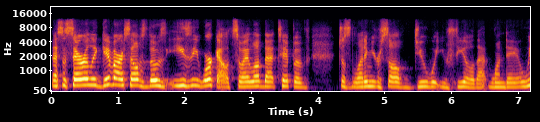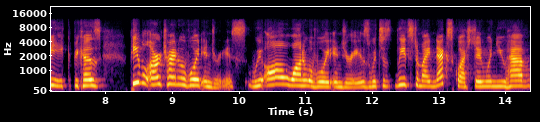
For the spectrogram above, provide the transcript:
necessarily give ourselves those easy workouts. So I love that tip of just letting yourself do what you feel that one day a week because people are trying to avoid injuries. We all want to avoid injuries, which is, leads to my next question when you have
